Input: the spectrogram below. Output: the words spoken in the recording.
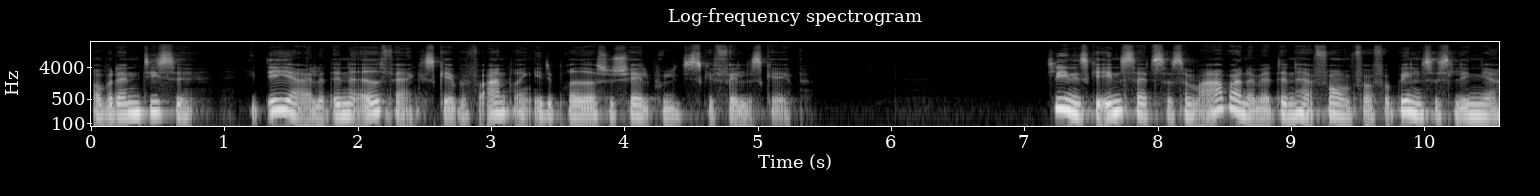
og hvordan disse idéer eller denne adfærd kan skabe forandring i det bredere socialpolitiske fællesskab. Kliniske indsatser, som arbejder med den her form for forbindelseslinjer,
